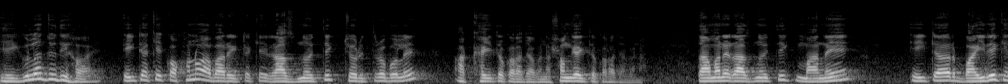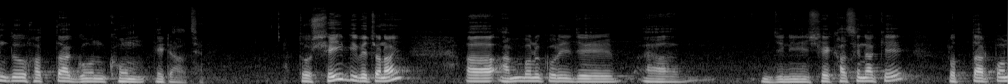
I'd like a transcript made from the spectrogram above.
এইগুলা যদি হয়, এইটাকে কখনো আবার এটাকে রাজনৈতিক চরিত্র বলে আখ্যায়িত করা যাবে না, সংজ্ঞায়িত করা যাবে না। তার মানে রাজনৈতিক মানে এইটার বাইরে কিন্তু হত্যা, গুণ খুম এটা আছে। তো সেই বিবেচনায় আমি মনে করি যে যিনি শেখ হাসিনাকে প্রত্যার্পণ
